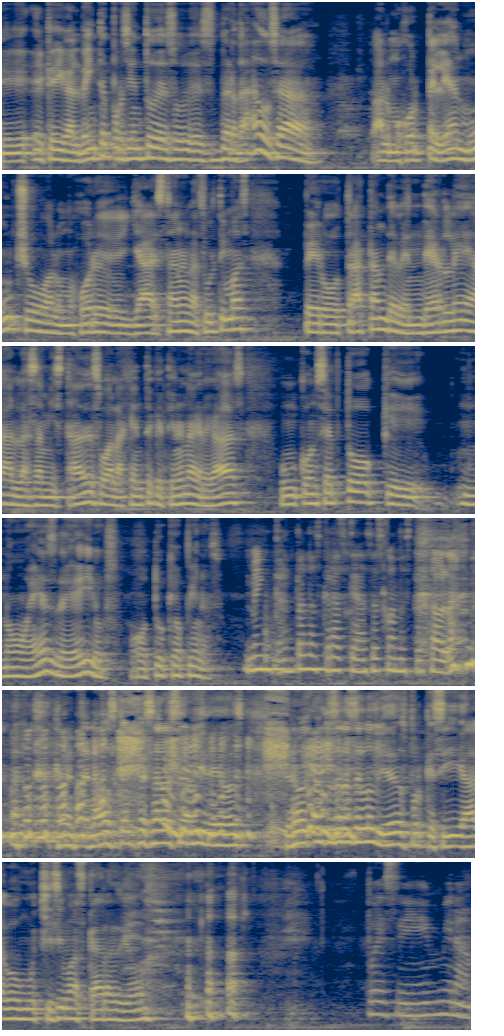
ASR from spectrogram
el que diga el 20% de eso es verdad, o sea, a lo mejor pelean mucho, a lo mejor eh, ya están en las últimas, pero tratan de venderle a las amistades o a la gente que tienen agregadas un concepto que no es de ellos. ¿O tú qué opinas? Me encantan las caras que haces cuando estás hablando. Tenemos que empezar a hacer videos. Tenemos que empezar a hacer los videos porque sí hago muchísimas caras yo. pues sí, mira.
